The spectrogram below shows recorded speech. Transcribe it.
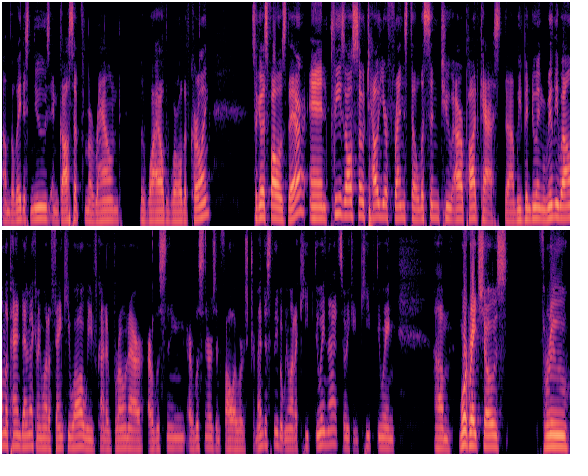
um, the latest news and gossip from around the wild world of curling. So give us follows there. And please also tell your friends to listen to our podcast. Uh, we've been doing really well in the pandemic, and we want to thank you all. We've kind of grown our, our listening, our listeners and followers tremendously, but we want to keep doing that so we can keep doing um, more great shows through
